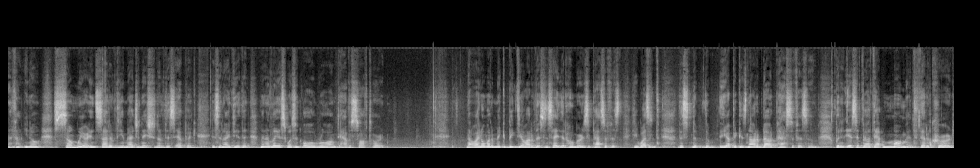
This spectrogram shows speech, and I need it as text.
I thought, you know, somewhere inside of the imagination of this epic is an idea that Menelaus wasn't all wrong to have a soft heart. Now, I don't want to make a big deal out of this and say that Homer is a pacifist. He wasn't. This, the, the, the, epic is not about pacifism, but it is about that moment that occurred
